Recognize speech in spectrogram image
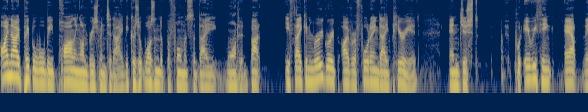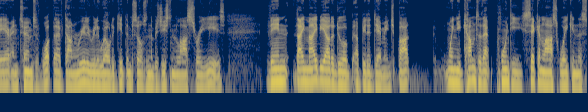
I know people will be piling on Brisbane today because it wasn't the performance that they wanted. But if they can regroup over a 14 day period and just put everything out there in terms of what they've done really, really well to get themselves in the position in the last three years, then they may be able to do a, a bit of damage. But when you come to that pointy second last week in the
